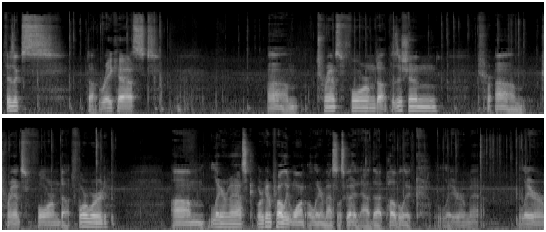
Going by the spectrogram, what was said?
physics dot raycast um, transform dot position tra um, transform dot forward um, layer mask. We're gonna probably want a layer mask. Let's go ahead and add that public layer ma layer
